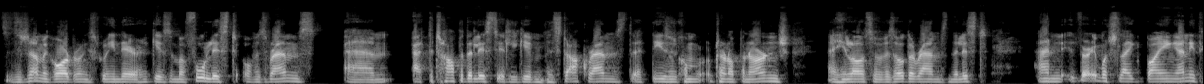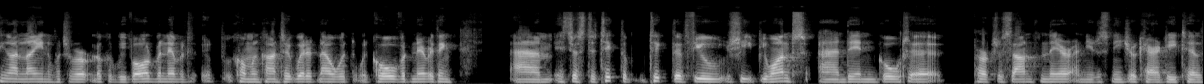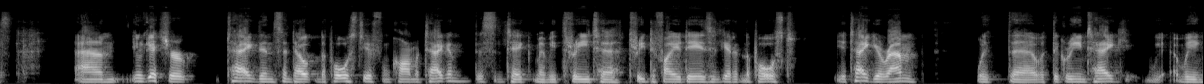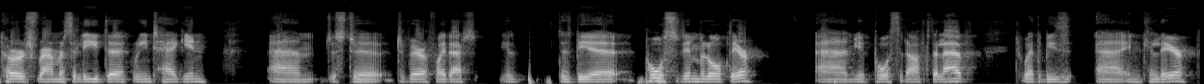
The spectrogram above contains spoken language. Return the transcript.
The genomic ordering screen there gives him a full list of his RAMs. Um, at the top of the list, it'll give him his stock RAMs that these will come turn up in orange, and he'll also have his other RAMs in the list. And it's very much like buying anything online, which we're look, we've all been able to come in contact with it now with, with COVID and everything. Um, it's just to tick the tick the few sheep you want, and then go to purchase on from there, and you just need your card details. Um, you'll get your tagged and sent out in the post you from Cormac Tagging. This will take maybe three to three to five days. You'll get it in the post. You tag your ram with the with the green tag. We we encourage farmers to leave the green tag in, um, just to to verify that. You'll, there'll be a posted envelope there. Um, you'll post it off to the lab to Weatherbys uh, in Kildare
